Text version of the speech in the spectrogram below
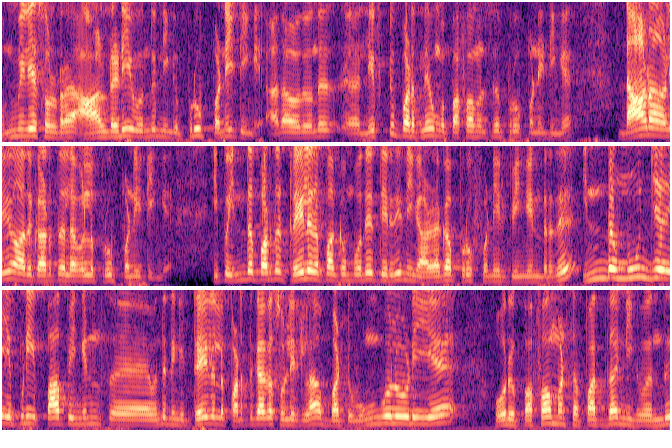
உண்மையிலேயே சொல்கிறேன் ஆல்ரெடி வந்து நீங்கள் ப்ரூவ் பண்ணிட்டீங்க. அதாவது வந்து லிஃப்ட் படத்துலேயே உங்கள் பர்ஃபார்மன்ஸை ப்ரூவ் பண்ணிட்டீங்க. டாடாலையும் அதுக்கு அடுத்த லெவலில் ப்ரூவ் பண்ணிட்டீங்க. இப்போ இந்த படத்தை ட்ரெய்லரை பார்க்கும்போதே தெரியுது நீங்கள் அழகாக ப்ரூஃப் பண்ணியிருப்பீங்கன்றது இந்த மூஞ்சை எப்படி பார்ப்பீங்கன்னு வந்து நீங்கள் ட்ரெய்லரில் படத்துக்காக சொல்லியிருக்கலாம் பட் உங்களுடைய ஒரு பர்ஃபார்மன்ஸை பார்த்து தான் இன்றைக்கி வந்து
